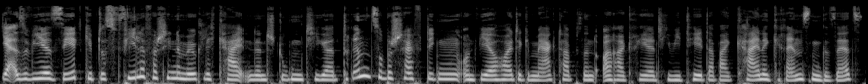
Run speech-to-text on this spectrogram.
Ja, also wie ihr seht, gibt es viele verschiedene Möglichkeiten, den Stubentiger drin zu beschäftigen und wie ihr heute gemerkt habt, sind eurer Kreativität dabei keine Grenzen gesetzt,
